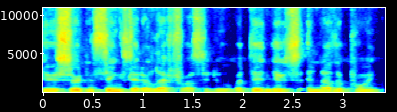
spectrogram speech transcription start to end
there are certain things that are left for us to do, but then there's another point.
